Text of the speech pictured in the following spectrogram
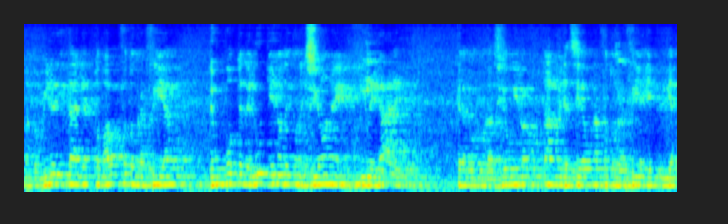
cuando vine de Italia, tomaba fotografías de un poste de luz lleno de conexiones ilegales que la corporación iba cortando y hacía una fotografía y escribía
